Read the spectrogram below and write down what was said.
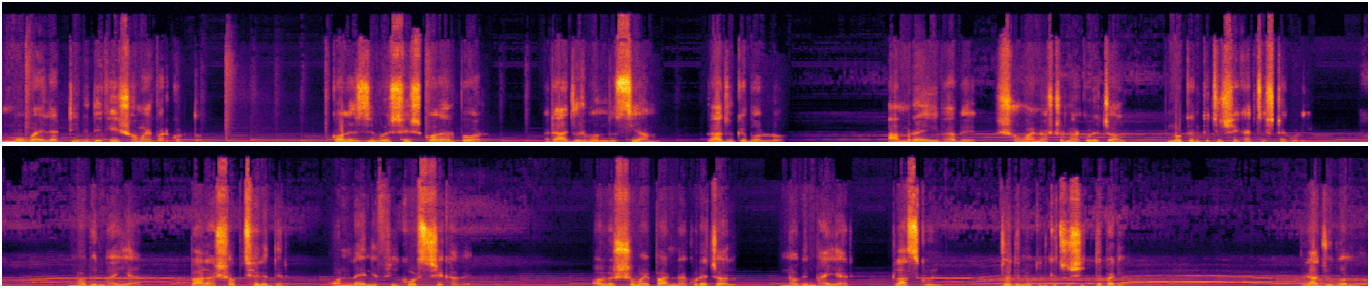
মোবাইল আর টিভি দেখেই সময় পার করত। কলেজ জীবন শেষ করার পর রাজুর বন্ধু সিয়াম রাজুকে বলল, আমরা এইভাবে সময় নষ্ট না করে চল, নতুন কিছু শেখার চেষ্টা করি। নবীন ভাইয়া পাড়ার সব ছেলেদের অনলাইনে ফ্রি কোর্স শেখাবে। অলস সময় পার না করে চল, নবীন ভাইয়ার ক্লাস করি যদি নতুন কিছু শিখতে পারি। রাজু বলল,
